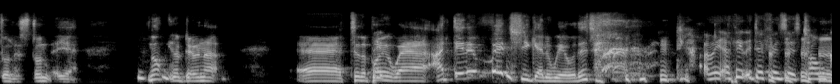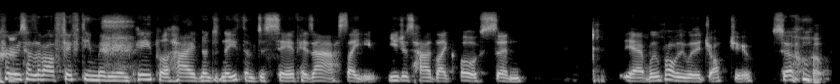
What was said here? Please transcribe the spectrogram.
done a stunt here. Nope, you're not doing that. Uh, to the point where I did eventually get away with it. I mean, I think the difference is Tom Cruise has about 50 million people hiding underneath him to save his ass. Like you, you just had like us and yeah, we probably would have dropped you. So But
